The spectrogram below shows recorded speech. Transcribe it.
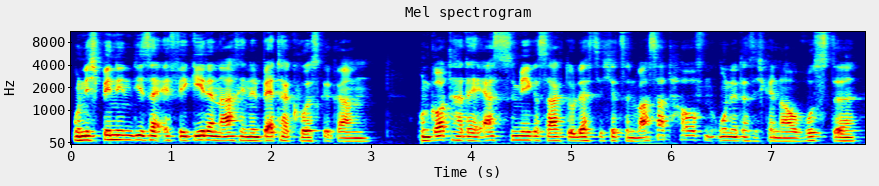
Und ich bin in dieser FEG danach in den Beta-Kurs gegangen. Und Gott hatte erst zu mir gesagt, du lässt dich jetzt in Wasser taufen, ohne dass ich genau wusste,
